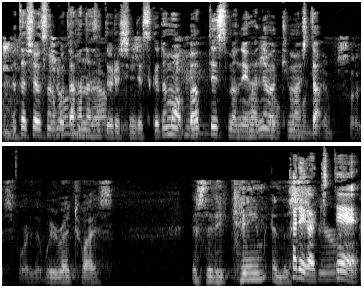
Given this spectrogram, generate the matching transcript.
私はそのことを話せて嬉しいんですけども、バプテスマのヨハネは来ました。彼が来て、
